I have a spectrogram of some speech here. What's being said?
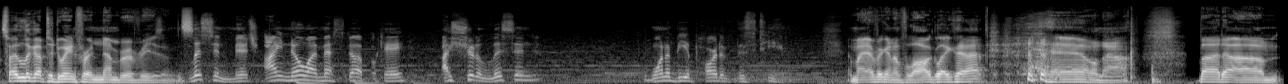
So I look up to Dwayne for a number of reasons. Listen, Mitch, I know I messed up, okay? I should have listened. Want to be a part of this team. Am I ever gonna vlog like that? Hell no. But um,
